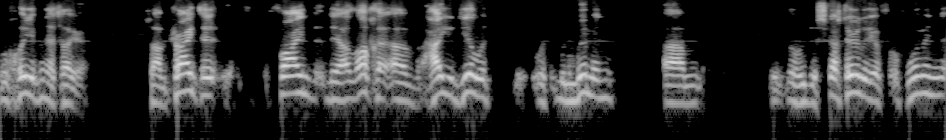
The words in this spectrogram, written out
atayr. So I'm trying to find the halacha of how you deal with, with when women, um, we discussed earlier, if, if women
